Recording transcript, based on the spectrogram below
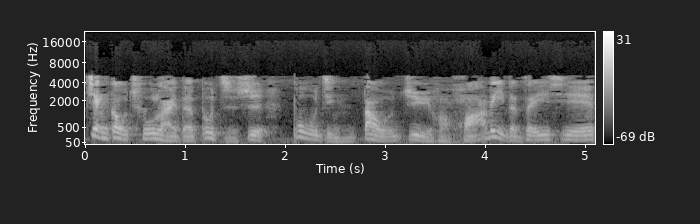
建构出来的不只是布景道具，哈，华丽的这一些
